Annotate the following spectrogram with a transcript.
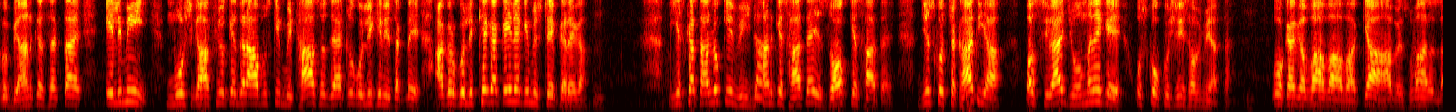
کوئی بیان کر سکتا ہے۔ علمی موشگافیوں کے اندر آپ اس کی مٹھاس اور ذائقے کو لکھ ہی نہیں سکتے۔ اگر کوئی لکھے گا، کہیں نہ کہیں مسٹیک کرے گا۔ اس کا تعلق یہ وجدان کے ساتھ ہے اس ذوق کے ساتھ ہے۔ جس کو چکھا دیا اور سوائے جھومنے کے، اس کو کچھ نہیں سمجھ میں آتا۔ وہ کہے گا، واہ واہ واہ، کیا آپ سبحان اللہ،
